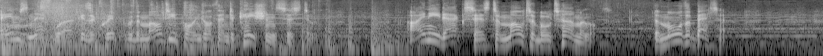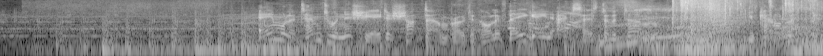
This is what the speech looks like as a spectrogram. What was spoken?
AIM's network is equipped with a multi-point authentication system. I need access to multiple terminals. The more the better. AIM will attempt to initiate a shutdown protocol if they gain access to the terminal. You cannot let them.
